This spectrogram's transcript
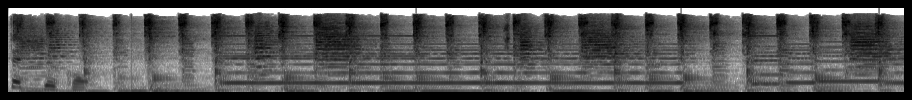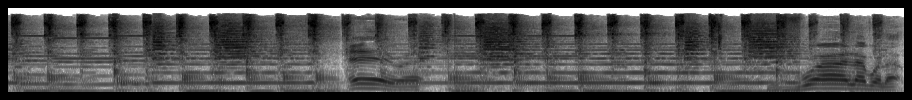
tête de con. Eh ouais. Voilà, voilà.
